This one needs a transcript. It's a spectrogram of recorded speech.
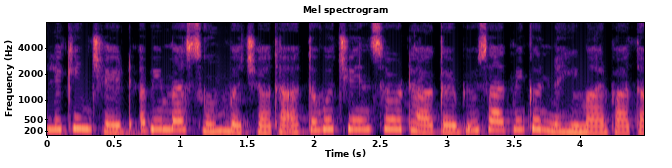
लेकिन जेट अभी मासूम बच्चा था तो वो चेन सो उठाकर भी उस आदमी को नहीं मार पाता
